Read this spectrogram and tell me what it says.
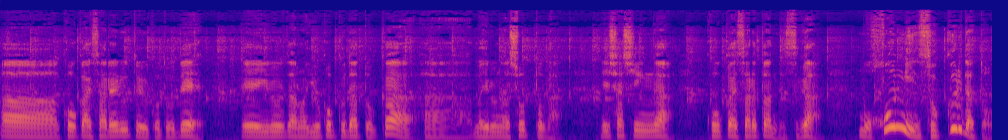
ああ公開されるということで、えー、いろいろあの予告だとかあ、まあ、いろんなショットが、写真が公開されたんですがもう本人そっくりだと。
